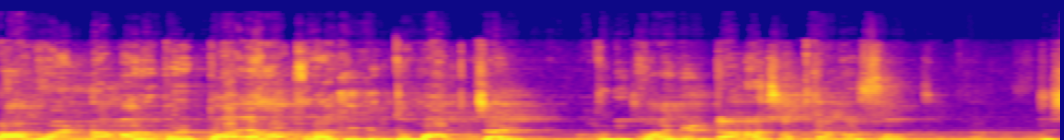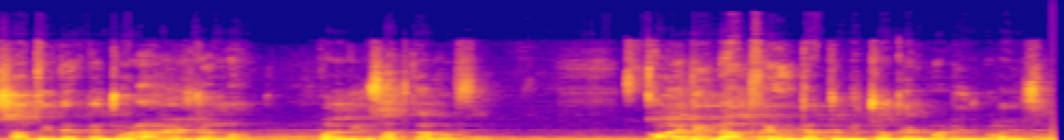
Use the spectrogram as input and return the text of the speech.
রাগ হয় না আমার উপরে? পায়ে হাত রাখি, কিন্তু মাপ চাই। তুমি কয়দিন টানা সৎকা করছ? যে সাথীদেরকে জোড়ানোর জন্য কয়দিন সৎকা করছ? কয়দিন রাত্রে উঠে তুমি চোখের পানি ঝরাইছো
